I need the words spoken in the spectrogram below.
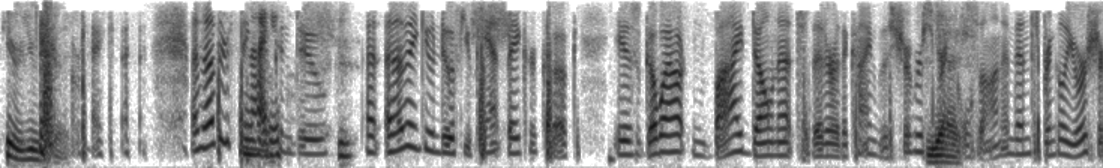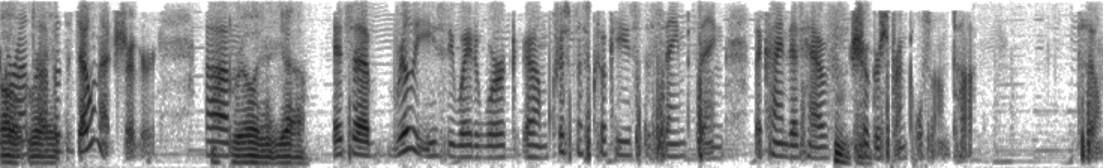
Here, use this. right. Another thing Nice. you can do, another thing you can do if you can't bake or cook, is go out and buy donuts that are the kind with sugar Yes. sprinkles on, and then sprinkle your sugar Oh, on top of the donut sugar. Um, Brilliant, yeah. It's a really easy way to work. Um, Christmas cookies, the same thing, the kind that have Mhm. sugar sprinkles on top. So,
